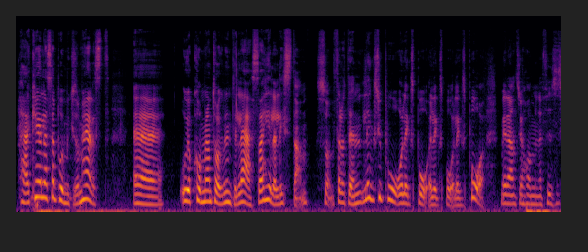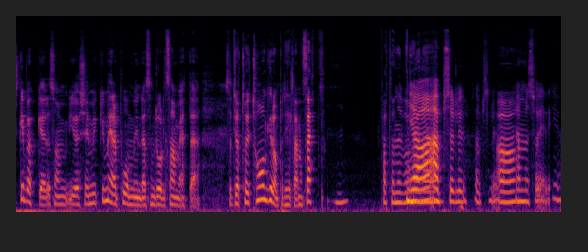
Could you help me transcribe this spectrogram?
här kan jag läsa på hur mycket som helst. Eh, och jag kommer antagligen inte läsa hela listan. Så, för att den läggs ju på och läggs på och läggs på och läggs på. Medan jag har mina fysiska böcker som gör sig mycket mer påminda som dåligt samvete. Så att jag tar ju tag i dem på ett helt annat sätt. Fattar ni vad jag Ja, menar? absolut. absolut. Ja. Ja. men så är det ju.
